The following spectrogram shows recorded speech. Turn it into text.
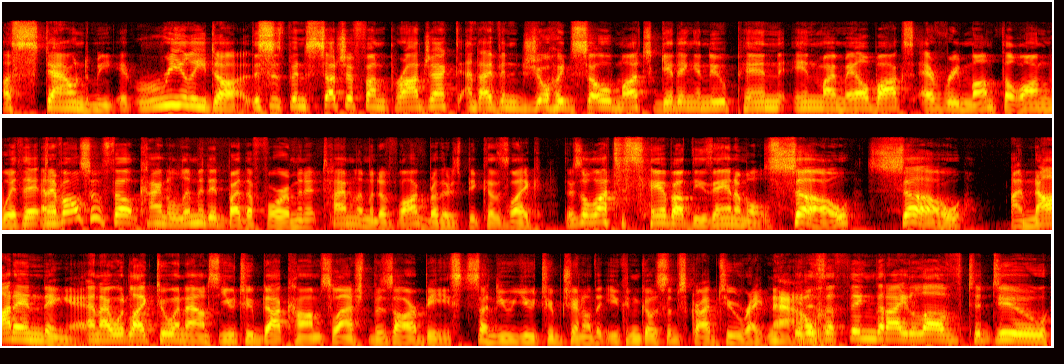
astound me. It really does. This has been such a fun project, and I've enjoyed so much getting a new pin in my mailbox every month along with it. And I've also felt kind of limited by the four minute time limit of Vlogbrothers because, like, there's a lot to say about these animals. So, so, I'm not ending it. And I would like to announce youtube.com slash bizarre beasts, a new YouTube channel that you can go subscribe to right now. It is a thing that I love to do,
